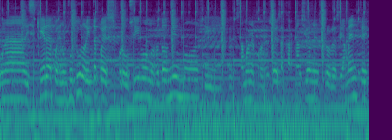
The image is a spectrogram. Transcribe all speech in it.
una disquera pues en un futuro ahorita pues producimos nosotros mismos y pues, estamos en el proceso de sacar canciones progresivamente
